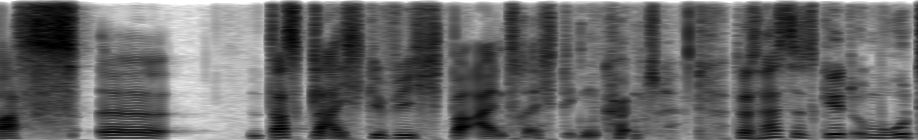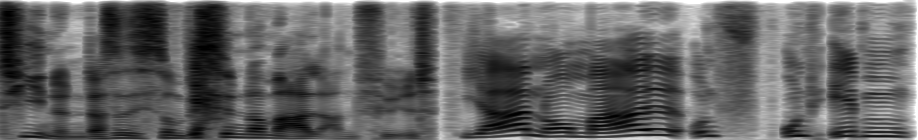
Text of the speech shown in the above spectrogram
was äh, das Gleichgewicht beeinträchtigen könnte. Das heißt, es geht um Routinen, dass es sich so ein bisschen ja. normal anfühlt. Ja, normal und, und eben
